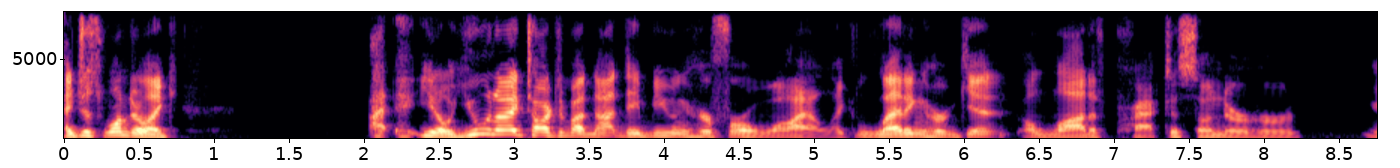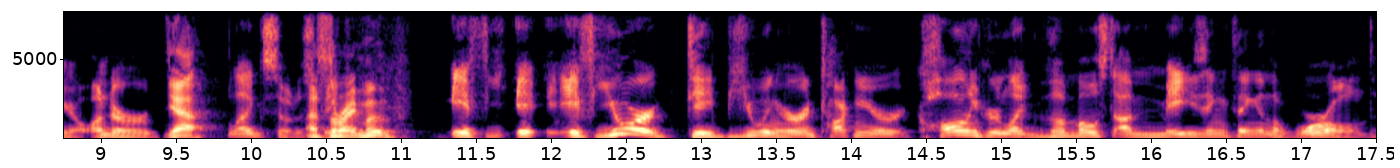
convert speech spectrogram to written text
I just wonder, like, I, you know, you and I talked about not debuting her for a while, like letting her get a lot of practice under her, you know, under her yeah legs, so to speak. That's the right move. If, if you are debuting her and talking her, calling her like the most amazing thing in the world,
